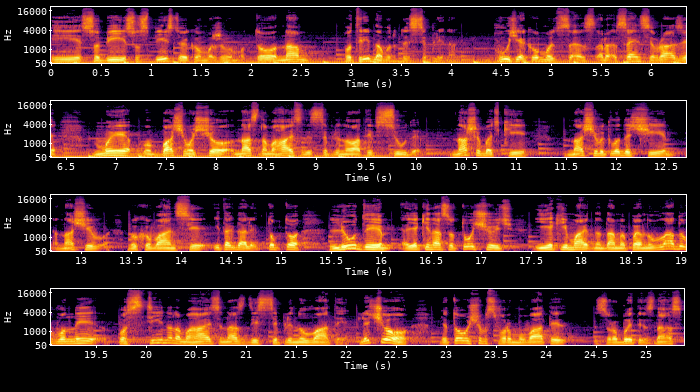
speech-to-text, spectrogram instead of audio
і собі, і суспільству, в якому ми живемо, то нам потрібна буде дисципліна. Будь-якому сенсі, в разі, ми бачимо, що нас намагаються дисциплінувати всюди. Наші батьки, наші викладачі, наші вихованці і так далі. Тобто люди, які нас оточують і які мають над нами певну владу, вони постійно намагаються нас дисциплінувати. Для чого? Для того, щоб сформувати, зробити з нас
